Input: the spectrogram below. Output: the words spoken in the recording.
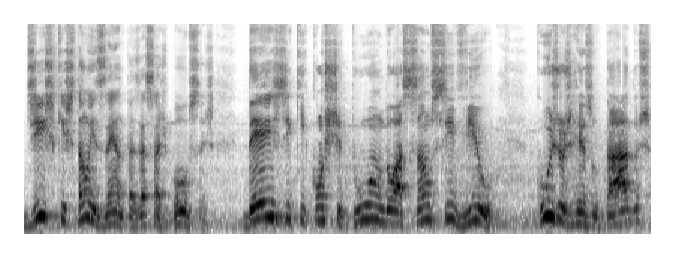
diz que estão isentas essas bolsas desde que constituam doação civil, cujos resultados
